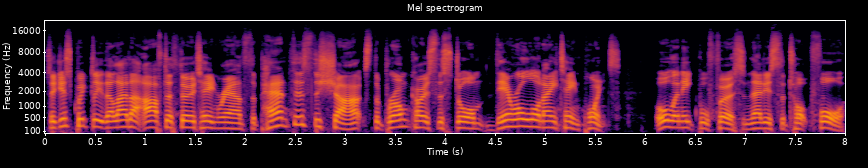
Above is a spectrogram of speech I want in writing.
So just quickly, the ladder after 13 rounds, the Panthers, the Sharks, the Broncos, the Storm, they're all on 18 points. All in equal first, and that is the top four.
